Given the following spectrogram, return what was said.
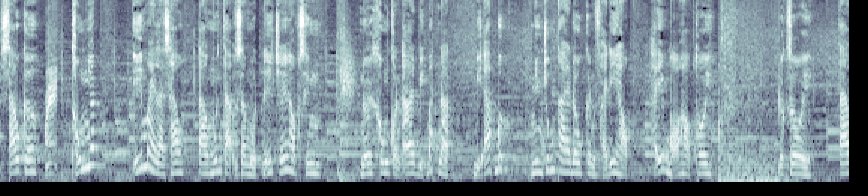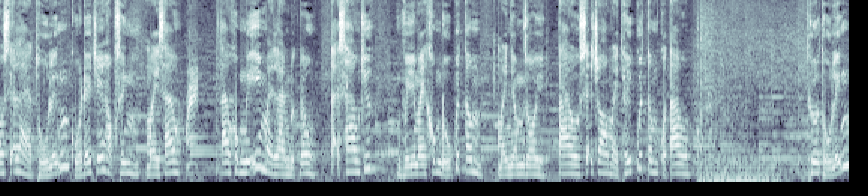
Sao cơ? Thống nhất? Ý mày là sao? Tao muốn tạo ra một đế chế học sinh, Nơi không còn ai bị bắt nạt, Bị áp bức Nhưng chúng ta đâu cần phải đi học Hãy bỏ học thôi Được rồi, Tao sẽ là thủ lĩnh của đế chế học sinh Mày sao? Tao không nghĩ mày làm được đâu Tại sao chứ? Vì mày không đủ quyết tâm Mày nhầm rồi Tao sẽ cho mày thấy quyết tâm của tao Thưa thủ lĩnh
